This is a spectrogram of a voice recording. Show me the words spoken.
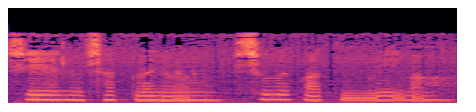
සියලු සත්වයෝ සුවපත් වේවා.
